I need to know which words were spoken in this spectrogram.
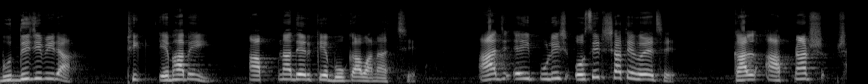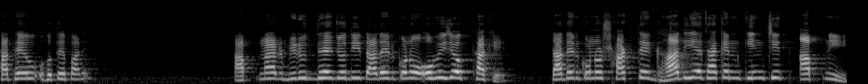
বুদ্ধিজীবীরা ঠিক এভাবেই আপনাদেরকে বোকা বানাচ্ছে। আজ এই পুলিশ ওসির সাথে হয়েছে। কাল আপনার সাথেও হতে পারে। আপনার বিরুদ্ধে যদি তাদের কোনো অভিযোগ থাকে, তাদের কোনো স্বার্থে ঘা দিয়ে থাকেন কিঞ্চিত আপনি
